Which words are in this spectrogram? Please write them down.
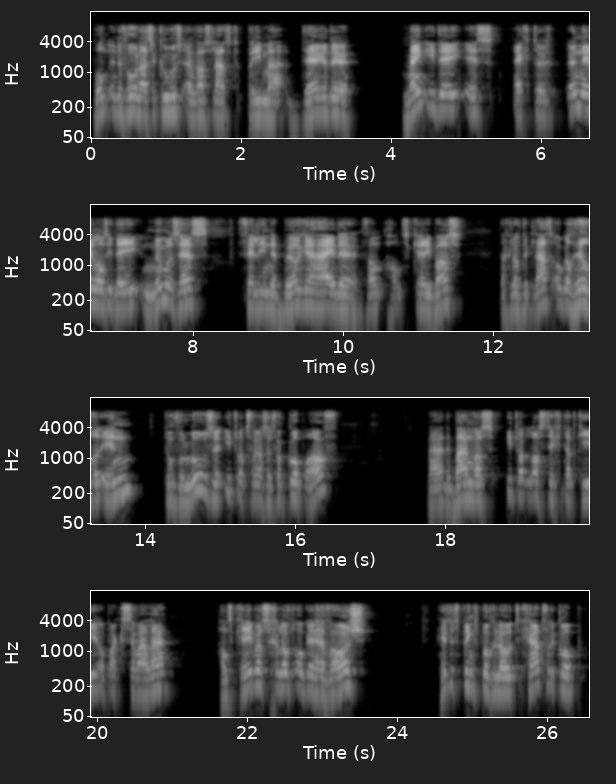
Won in de voorlaatste koers en was laatst prima derde. Mijn idee is echter een Nederlands idee. Nummer 6, Feline Burgerheide van Hans Krebas. Daar geloofde ik laatst ook al heel veel in. Toen verloor ze iets wat verrassend van kop af. Maar de baan was iets wat lastig dat keer op Axewala. Hans Krebas gelooft ook in revanche. Heeft het springspoor gelood, gaat voor de kop.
